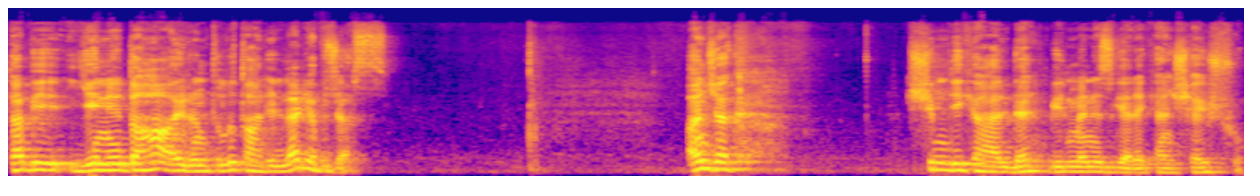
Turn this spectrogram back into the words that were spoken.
Tabii yeni daha ayrıntılı tahliller yapacağız. Ancak şimdiki halde bilmeniz gereken şey şu.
